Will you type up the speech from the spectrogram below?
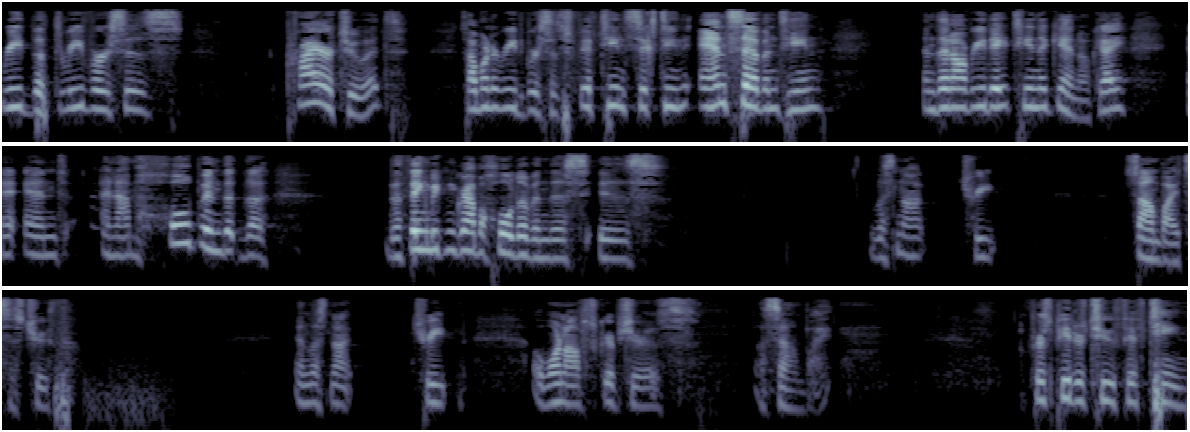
read the three verses prior to it. So I want to read verses 15, 16, and 17, and then I'll read 18 again, okay? And and I'm hoping that the the thing we can grab a hold of in this is let's not treat sound bites as truth. And let's not treat a one-off scripture as a soundbite. 1 Peter 2:15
